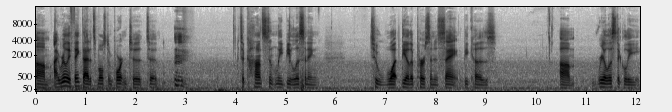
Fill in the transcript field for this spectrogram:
um, I really think that it's most important to to to constantly be listening to what the other person is saying because um, realistically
